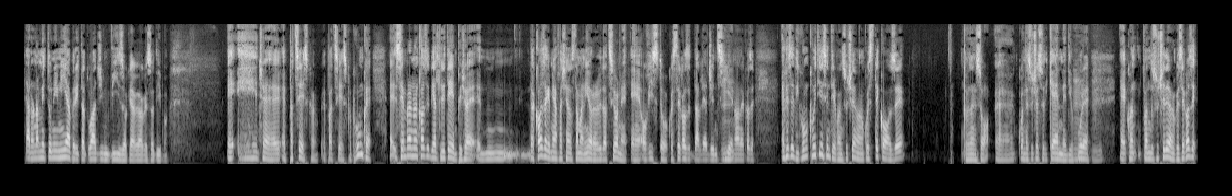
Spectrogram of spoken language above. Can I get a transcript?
era una metonimia per i tatuaggi in viso che aveva questo tipo. E, e, cioè, è pazzesco, è pazzesco. Comunque eh, sembrano cose di altri tempi. Cioè, mh, la cosa che mi ha affascinato stamani, io ero in redazione e ho visto queste cose dalle agenzie, Mm. no? Le cose, e cosa dico, come, ti devi sentire quando succedono queste cose? Cosa ne so, eh, quando è successo di Kennedy, oppure Mm, mm. eh, quan- quando succedevano queste cose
